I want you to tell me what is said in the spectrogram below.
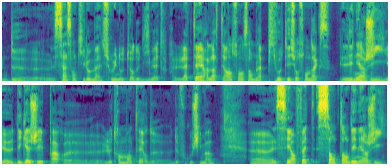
de 500 km sur une hauteur de 10 mètres. La Terre, la Terre en son ensemble, a pivoté sur son axe. L'énergie euh, dégagée par euh, le tremblement de terre de, Fukushima, euh, c'est en fait 100 ans d'énergie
